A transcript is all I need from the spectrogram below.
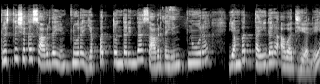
ಕ್ರಿಸ್ತಶಕ ಸಾವಿರದ ಎಂಟುನೂರ ಎಪ್ಪತ್ತೊಂದರಿಂದ ಸಾವಿರದ ಎಂಟುನೂರ ಎಂಬತ್ತೈದರ ಅವಧಿಯಲ್ಲಿ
